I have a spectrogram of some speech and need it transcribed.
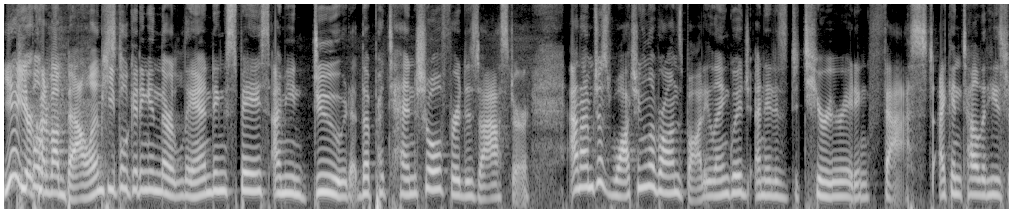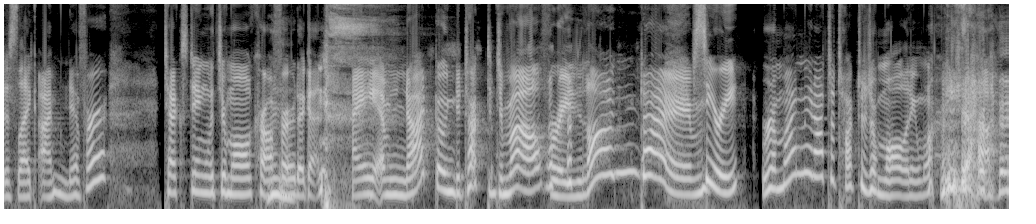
Yeah, you're kind of unbalanced. People getting in their landing space. I mean, dude, the potential for disaster. And I'm just watching LeBron's body language, and it is deteriorating fast. I can tell that he's just like, I'm never texting with Jamal Crawford again. I am not going to talk to Jamal for a long time. Siri, remind me not to talk to Jamal anymore. yeah.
